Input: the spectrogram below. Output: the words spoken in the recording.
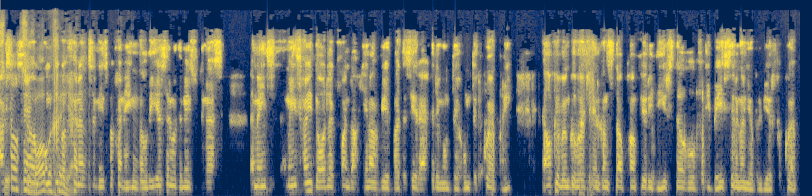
So, ek sal sê so, waar begin jy? Begin as 'n mens begin hengel. Die eerste ding wat 'n mens doen is 'n mens 'n mens gaan nie dadelik vandag eendag weet wat is die regte ding om te om te koop nie. Elke winkel wat jy in gaan stap gaan vir jou die duurste of die beste ding aan jou probeer verkoop.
